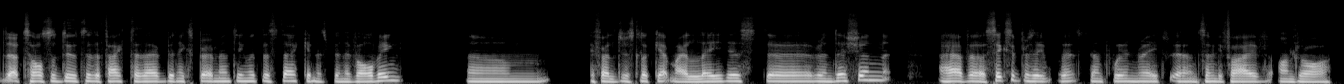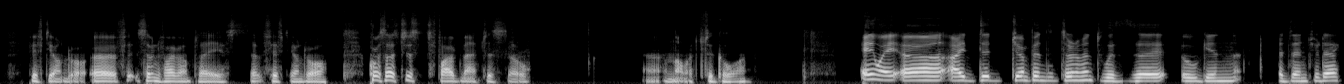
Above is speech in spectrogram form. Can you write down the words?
that's also due to the fact that I've been experimenting with this deck and it's been evolving. Um, if I just look at my latest uh, rendition, I have a 60% win rate and 75 on draw, 50 on draw, uh, 75 on play, 50 on draw. Of course, that's just five matches, so uh, not much to go on. Anyway, uh, I did jump into the tournament with the Ugin adventure deck,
